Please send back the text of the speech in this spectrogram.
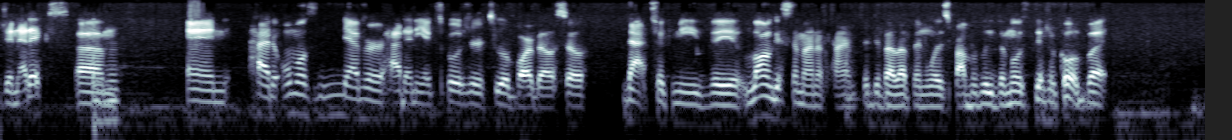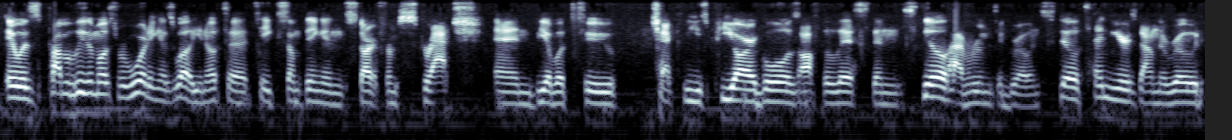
genetics. Um, mm-hmm. And had almost never had any exposure to a barbell, so that took me the longest amount of time to develop and was probably the most difficult, but it was probably the most rewarding as well, you know, to take something and start from scratch and be able to check these PR goals off the list and still have room to grow and still 10 years down the road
